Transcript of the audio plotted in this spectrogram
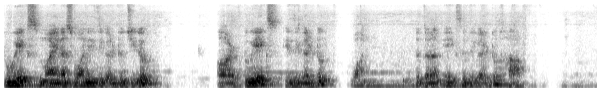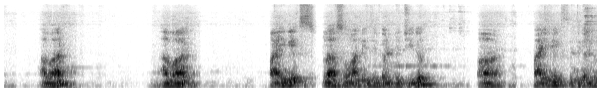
two x minus one is equal to zero or 2x is equal to 1 সুতরাং x is equal to half আবার আবার 5x plus 1 is equal to 0 or 5x is equal to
